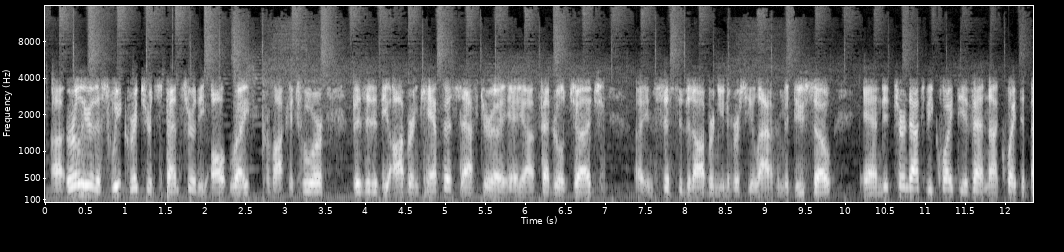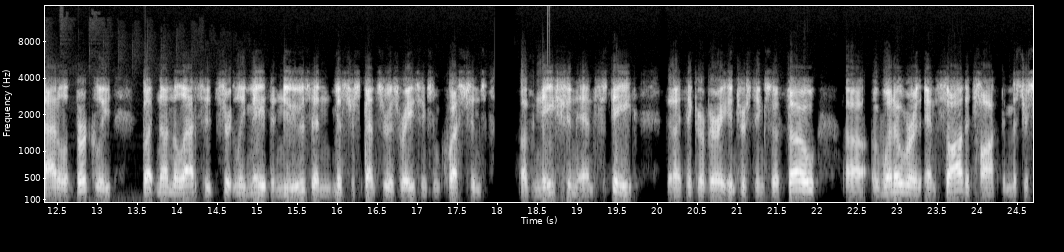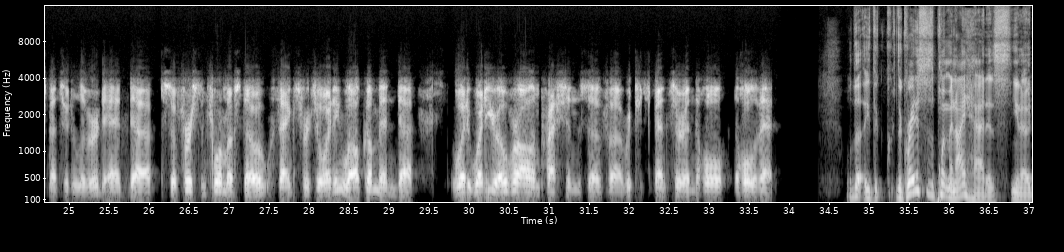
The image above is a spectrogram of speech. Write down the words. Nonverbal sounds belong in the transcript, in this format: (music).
Uh, earlier this week, Richard Spencer, the alt right provocateur, visited the Auburn campus after a, a, a uh, federal judge uh, insisted that Auburn University allow him to do so. And it turned out to be quite the event, not quite the Battle of Berkeley, but nonetheless, it certainly made the news. And Mr. Spencer is raising some questions of nation and state that I think are very interesting. So, Tho uh, went over and saw the talk that Mr. Spencer delivered. And uh, so, first and foremost, though, thanks for joining. Welcome. And uh, what what are your overall impressions of uh, Richard Spencer and the whole the whole event? Well, the, the, the greatest disappointment I had is you know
